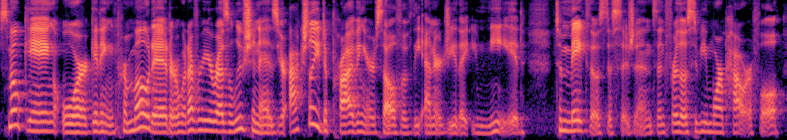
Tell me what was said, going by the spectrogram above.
smoking or getting promoted or whatever your resolution is, you're actually depriving yourself of the energy that you need to make those decisions and for those to be more powerful.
